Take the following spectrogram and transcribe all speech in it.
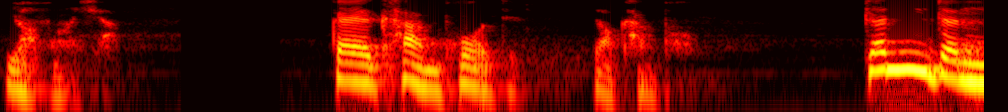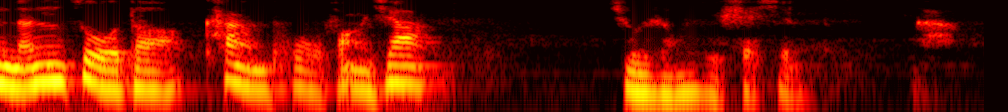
要放下，该看破的要看破。真正能做到看破放下，就容易实现了啊。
